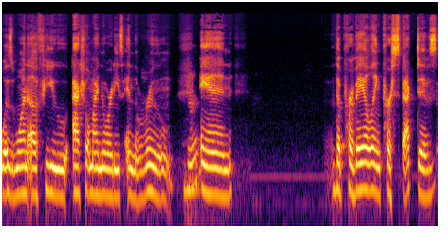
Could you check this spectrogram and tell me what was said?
was one of few actual minorities in the room mm-hmm. and the prevailing perspectives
